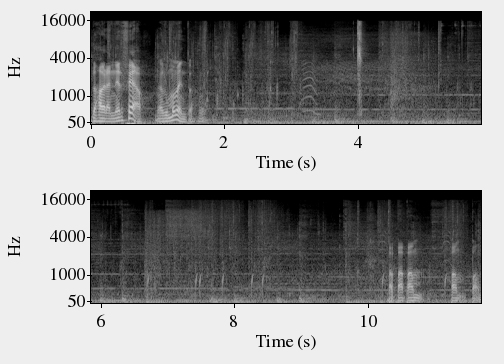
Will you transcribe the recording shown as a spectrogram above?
¿Los habrán nerfeado en algún momento? Pa, pam, pam, pam.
